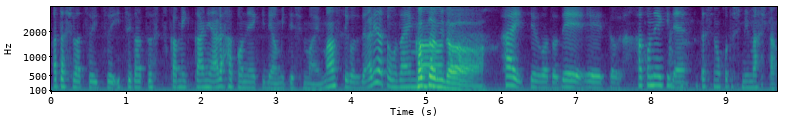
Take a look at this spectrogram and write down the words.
私はついつい1月2日3日にある箱根駅伝を見てしまいます。ということで、ありがとうございます。 감사합니다. はい、ということで、えっ、と、箱根駅伝、私も今年見ました。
